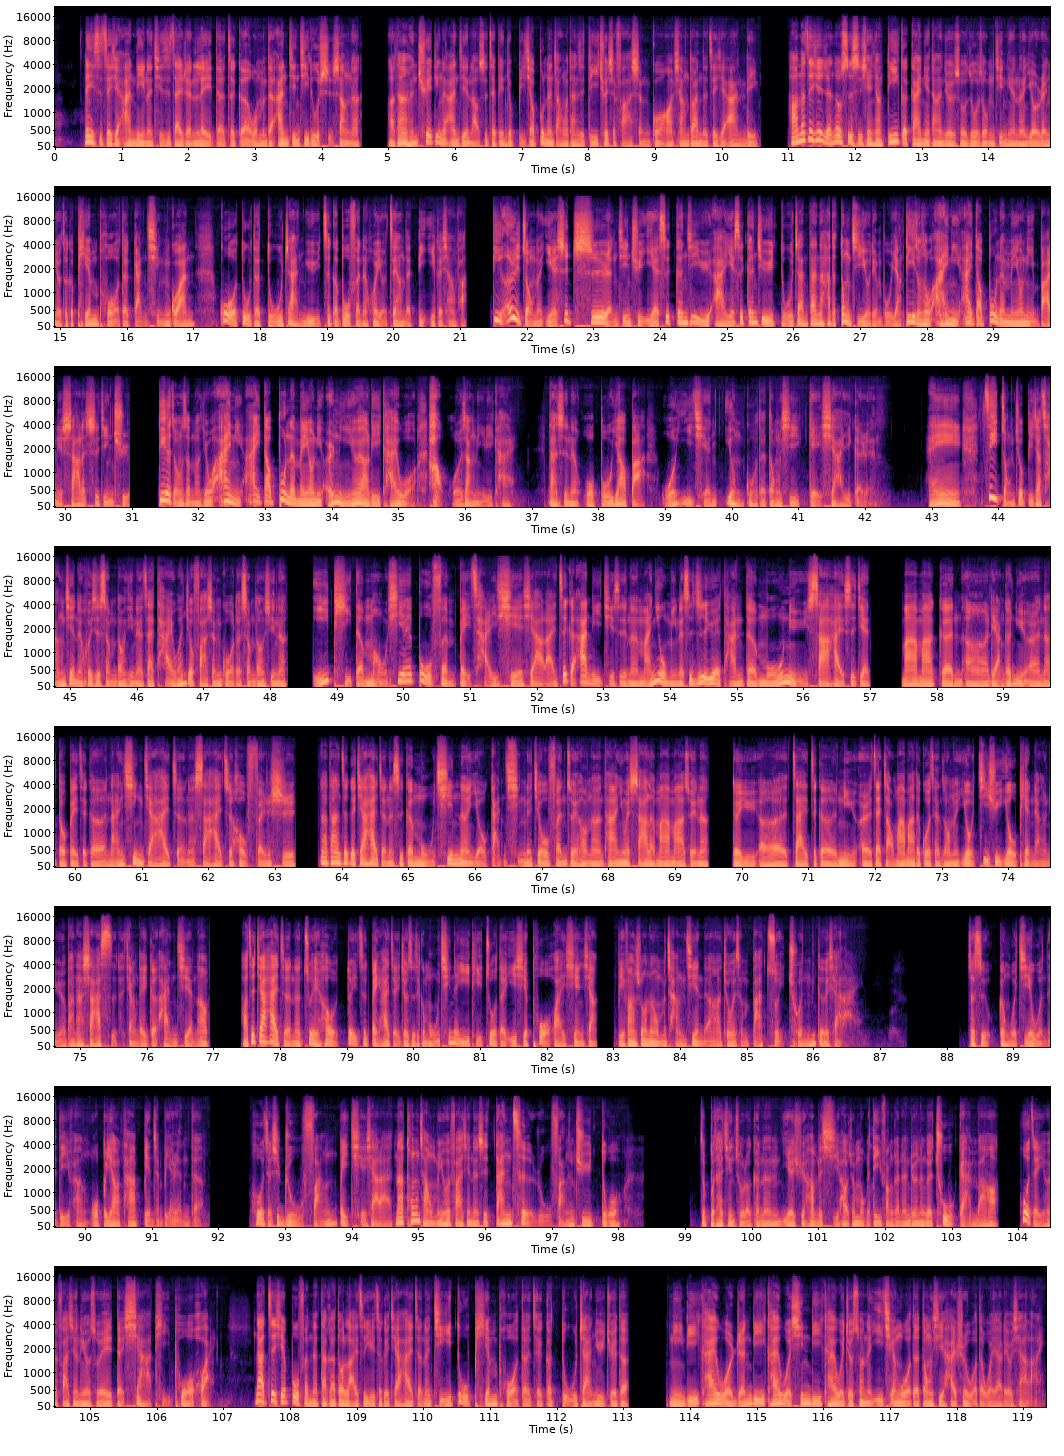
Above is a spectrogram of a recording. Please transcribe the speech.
类似这些案例呢，其实在人类的这个我们的案件记录史上呢，啊，当然很确定的案件，老师这边就比较不能掌握，但是的确是发生过啊，相关的这些案例。好，那这些人肉事实现象，第一个概念当然就是说，如果说我们今天呢，有人有这个偏颇的感情观、过度的独占欲，这个部分呢，会有这样的第一个想法。第二种呢，也是吃人进去，也是根基于爱，也是根基于独占，但是他的动机有点不一样。第一种是我爱你，爱到不能没有你，把你杀了吃进去；第二种是什么东西？我爱你，爱到不能没有你，而你又要离开我，好，我让你离开。但是呢，我不要把我以前用过的东西给下一个人。哎，这种就比较常见的会是什么东西呢？在台湾就发生过的什么东西呢？遗体的某些部分被裁切下来。这个案例其实呢蛮有名的，是日月潭的母女杀害事件。妈妈跟呃两个女儿呢都被这个男性加害者呢杀害之后分尸。那当然，这个加害者呢是跟母亲呢有感情的纠纷，最后呢，他因为杀了妈妈，所以呢，对于呃，在这个女儿在找妈妈的过程中呢，又继续诱骗两个女儿把她杀死了这样的一个案件啊。好，这加害者呢，最后对这被害者，也就是这个母亲的遗体做的一些破坏现象，比方说呢，我们常见的啊，就会什么把嘴唇割下来，这是跟我接吻的地方，我不要它变成别人的。或者是乳房被切下来，那通常我们又会发现的是单侧乳房居多，这不太清楚了。可能也许他们的喜好就某个地方，可能就那个触感吧，哈。或者也会发现有所谓的下体破坏。那这些部分呢，大概都来自于这个加害者呢极度偏颇的这个独占欲，觉得你离开我，人离开我，心离开我就算了，以前我的东西还是我的，我要留下来。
